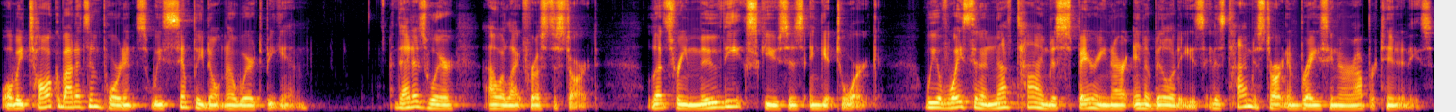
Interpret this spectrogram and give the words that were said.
While we talk about its importance, we simply don't know where to begin. That is where I would like for us to start. Let's remove the excuses and get to work. We have wasted enough time despairing our inabilities. It is time to start embracing our opportunities.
